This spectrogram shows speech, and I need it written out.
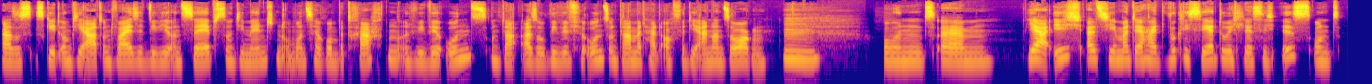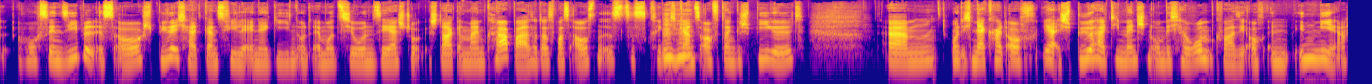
Also es, geht um die Art und Weise, wie wir uns selbst und die Menschen um uns herum betrachten und wie wir uns und da, also wie wir für uns und damit halt auch für die anderen sorgen. Mhm. Und ähm, ja, ich als jemand, der halt wirklich sehr durchlässig ist und hochsensibel ist auch, spüre ich halt ganz viele Energien und Emotionen sehr stark in meinem Körper. Also das, was außen ist, das kriege ich mhm. ganz oft dann gespiegelt. Ähm, und ich merke halt auch, ja, ich spüre halt die Menschen um mich herum quasi auch in, in mir.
